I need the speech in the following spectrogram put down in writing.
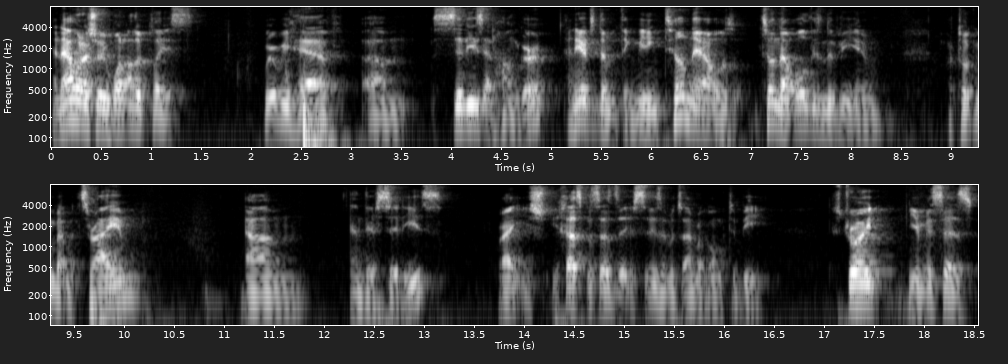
And now I want to show you one other place where we have um, cities and hunger. And here it's a different thing. Meaning, till now, till now, all these Nevi'im are talking about Mitzrayim um, and their cities, right? Yechezkel says the cities of Mitzrayim are going to be destroyed. Yirmiyah says,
